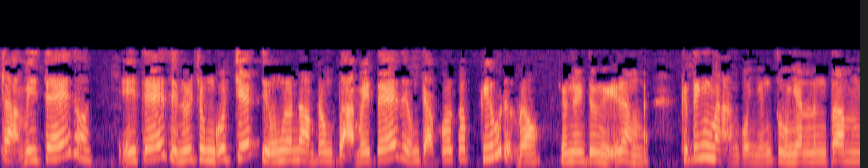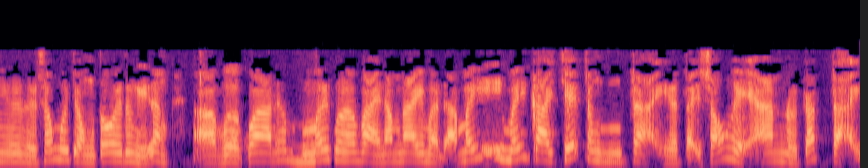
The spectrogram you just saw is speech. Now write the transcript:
trạm y tế thôi y tế thì nói chung có chết thì cũng nằm trong trạm y tế thì cũng chẳng có cấp cứu được đâu. Cho nên tôi nghĩ rằng cái tính mạng của những tù nhân lương tâm như đời sống với chồng tôi tôi nghĩ rằng à, vừa qua đó mới vài năm nay mà đã mấy mấy ca chết trong trại tại sáu nghệ an rồi các trại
